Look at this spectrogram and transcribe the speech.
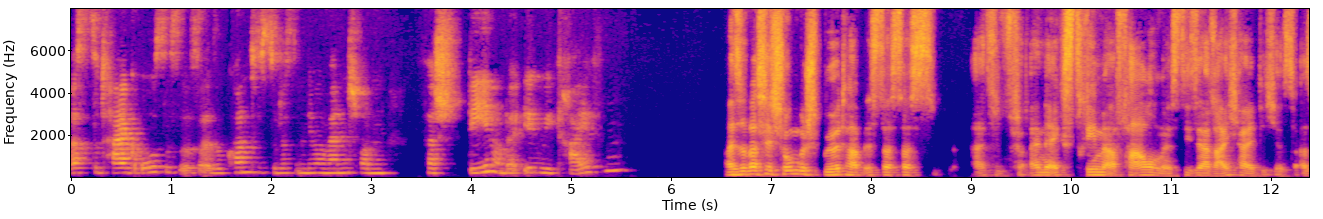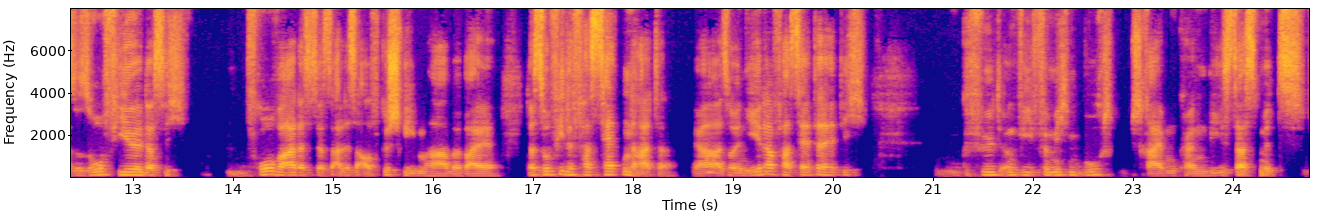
was total Großes ist? Also konntest du das in dem Moment schon verstehen oder irgendwie greifen? Also was ich schon gespürt habe, ist, dass das also eine extreme Erfahrung ist, die sehr reichhaltig ist. Also so viel, dass ich froh war, dass ich das alles aufgeschrieben habe, weil das so viele Facetten hatte. Ja, also in jeder Facette hätte ich gefühlt irgendwie für mich ein Buch schreiben können. Wie ist das mit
